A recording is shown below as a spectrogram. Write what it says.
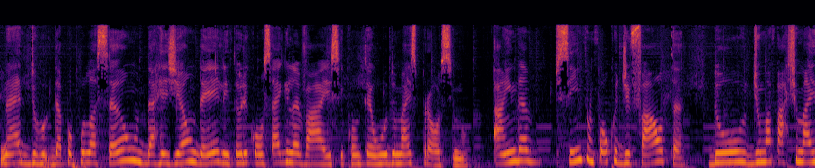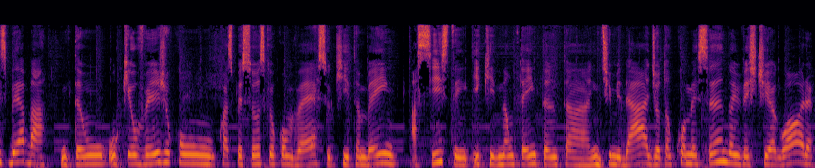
né, do, da população, da região dele, então ele consegue levar esse conteúdo mais próximo. Ainda sinto um pouco de falta do, de uma parte mais beabá. Então, o que eu vejo com, com as pessoas que eu converso, que também assistem e que não têm tanta intimidade ou estão começando a investir agora,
